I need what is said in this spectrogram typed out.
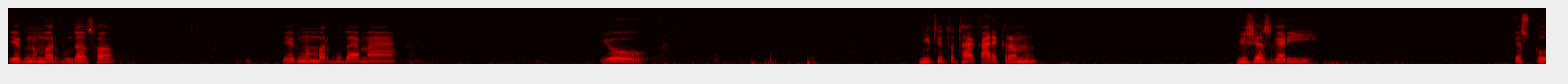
एक नम्बर बुँदा छ। एक नम्बर बुँदामा यो नीति तथा कार्यक्रम विशेष गरी यसको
